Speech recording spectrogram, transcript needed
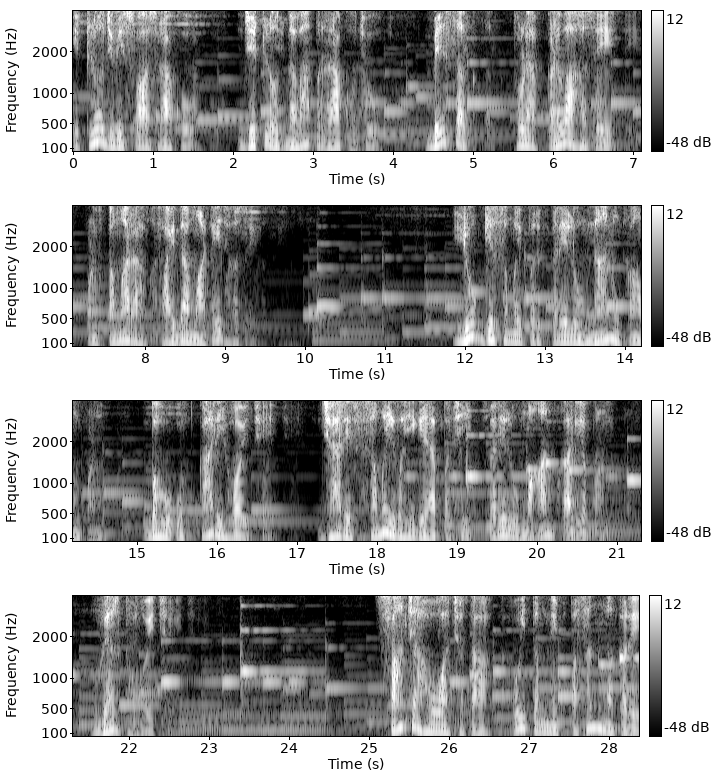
એટલો જ વિશ્વાસ રાખો જેટલો દવા પર રાખો છો. બેશક થોડા કડવા હશે, પણ તમારા ફાયદા માટે જ હશે. યોગ્ય સમય પર કરેલું નાનું કામ પણ બહુ ઉપકારી હોય છે. જ્યારે સમય વહી ગયા પછી કરેલું મહાન કાર્ય પણ વ્યર્થ હોય છે. સાચા હોવા છતાં કોઈ તમને પસંદ ન કરે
